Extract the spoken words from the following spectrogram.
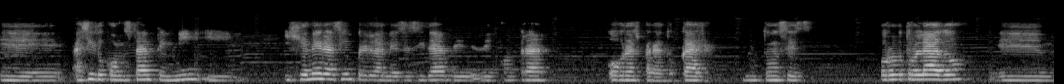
eh, ha sido constante en mí y, y genera siempre la necesidad de, encontrar obras para tocar. Entonces, por otro lado, eh,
